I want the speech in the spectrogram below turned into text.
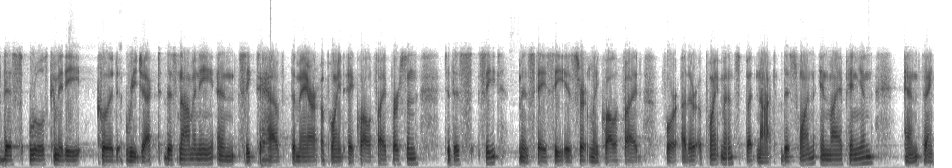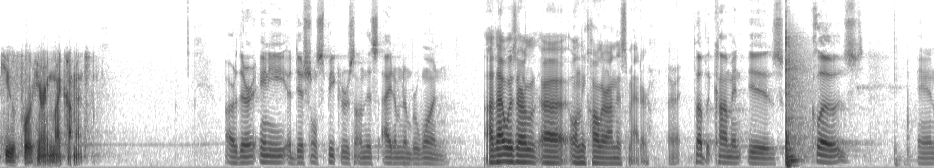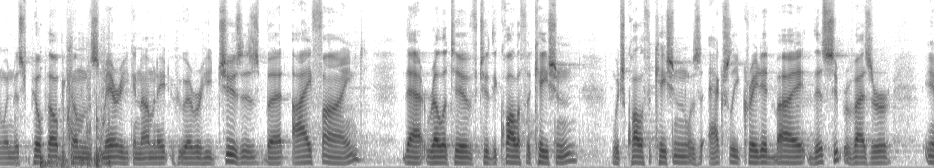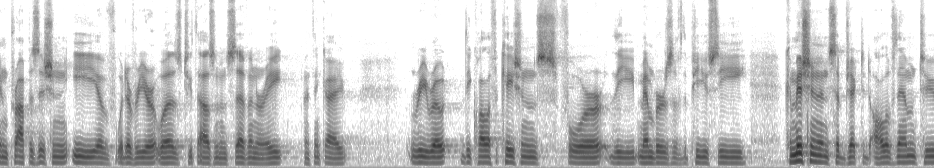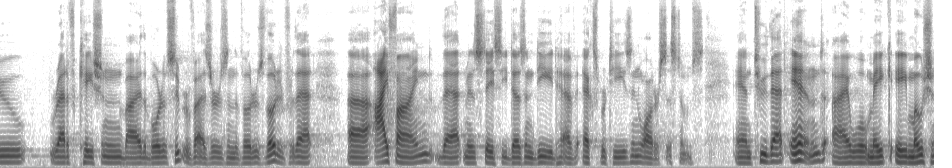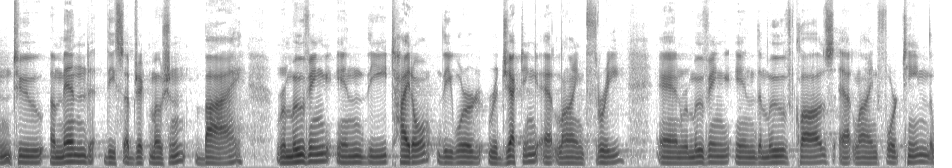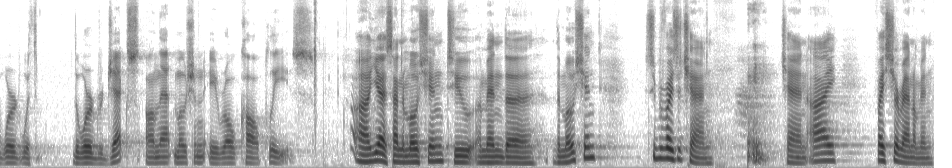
This Rules Committee could reject this nominee and seek to have the mayor appoint a qualified person to this seat. Ms. Stacy is certainly qualified for other appointments, but not this one, in my opinion. And thank you for hearing my comments. Are there any additional speakers on this item number one? Uh, that was our uh, only caller on this matter. All right, public comment is closed. And when Mr. Pilpel becomes mayor, he can nominate whoever he chooses. But I find that relative to the qualification, which qualification was actually created by this supervisor in Proposition E of whatever year it was, 2007 or 8, I think I rewrote the qualifications for the members of the PUC commission and subjected all of them to ratification by the Board of Supervisors, and the voters voted for that. Uh, I find that Ms. Stacy does indeed have expertise in water systems. And to that end, I will make a motion to amend the subject motion by removing in the title the word rejecting at line 3 and removing in the moved clause at line 14 the word with the word rejects. On that motion, a roll call, please. Uh, yes, on the motion to amend the, the motion, Supervisor Chan. Chan, aye. Vice Chair Mandelman.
